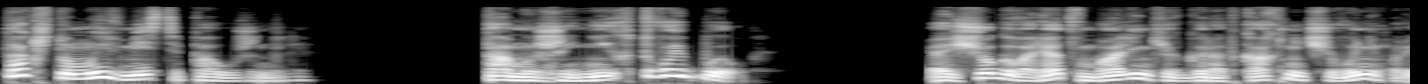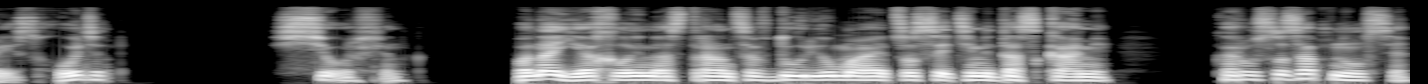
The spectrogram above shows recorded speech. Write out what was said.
так что мы вместе поужинали. Там и жених твой был. А еще, говорят, в маленьких городках ничего не происходит. Серфинг. Понаехало иностранцев, дурью маются с этими досками. Каруса запнулся.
